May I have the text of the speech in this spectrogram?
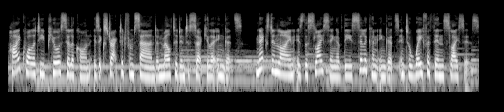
High-quality pure silicon is extracted from sand and melted into circular ingots. Next in line is the slicing of these silicon ingots into wafer-thin slices.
